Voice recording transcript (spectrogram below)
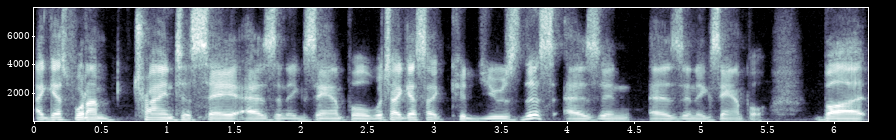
i guess what i'm trying to say as an example which i guess i could use this as an as an example but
